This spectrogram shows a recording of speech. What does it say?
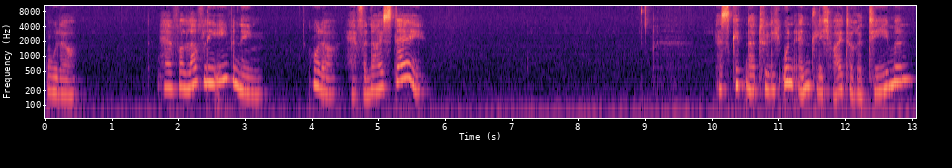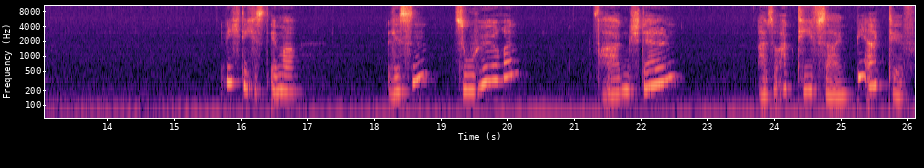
Oder Have a lovely evening. Oder Have a nice day. Es gibt natürlich unendlich weitere Themen. wichtig ist immer listen, zuhören, Fragen stellen, also aktiv sein. Be active.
